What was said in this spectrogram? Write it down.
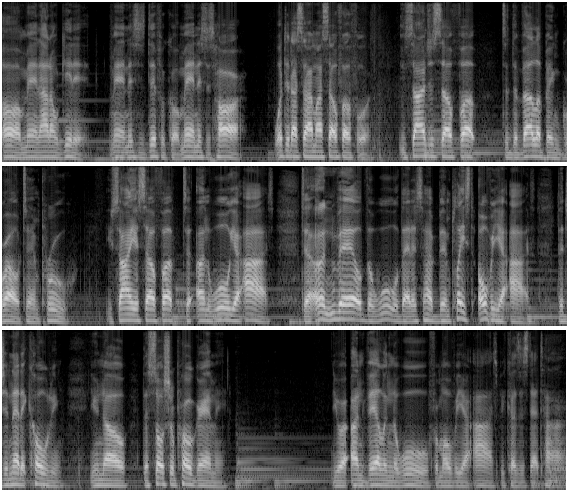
oh man, I don't get it. Man, this is difficult. Man, this is hard. What did I sign myself up for? You signed yourself up to develop and grow, to improve. You sign yourself up to unwool your eyes, to unveil the wool that has been placed over your eyes, the genetic coding, you know, the social programming. You are unveiling the wool from over your eyes because it's that time.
